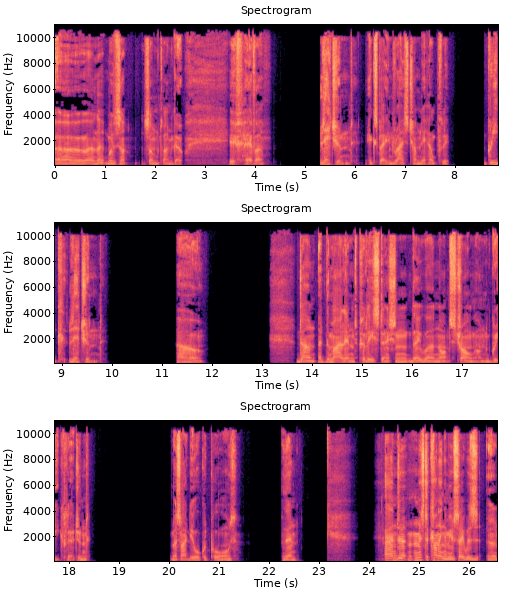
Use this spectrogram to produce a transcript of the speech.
Oh, that was uh, some time ago, if ever. Legend, explained Rice Cholmondeley helpfully. Greek legend. Oh. Down at the Mile End police station, they were not strong on Greek legend. A slightly awkward pause. Then. And uh, Mr. Cunningham, you say, was. Uh,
